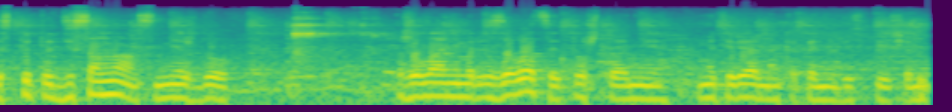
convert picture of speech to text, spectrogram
испытывают диссонанс между желанием реализоваться и то, что они материально, как они обеспечены.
